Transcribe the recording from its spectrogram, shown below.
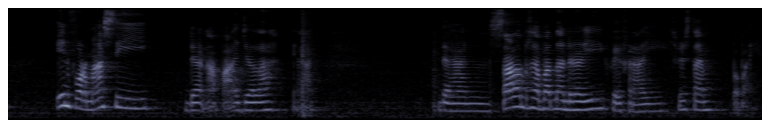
informasi, dan apa aja lah ya. Dan salam persahabatan dari Februari. See you next time. Bye-bye.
